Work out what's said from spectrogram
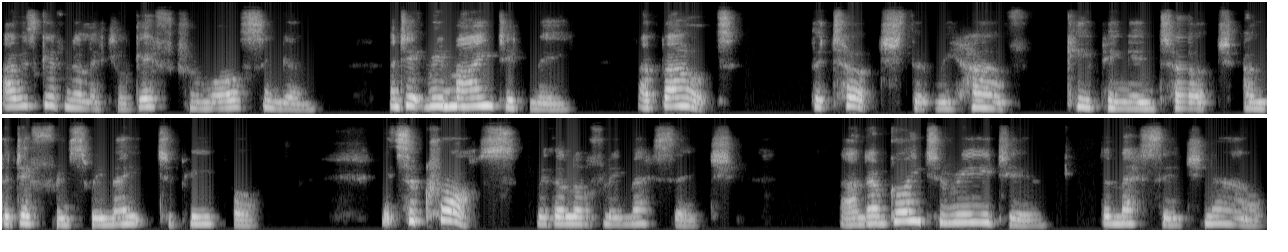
I was given a little gift from Walsingham, and it reminded me about the touch that we have, keeping in touch, and the difference we make to people. It's a cross with a lovely message, and I'm going to read you the message now.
